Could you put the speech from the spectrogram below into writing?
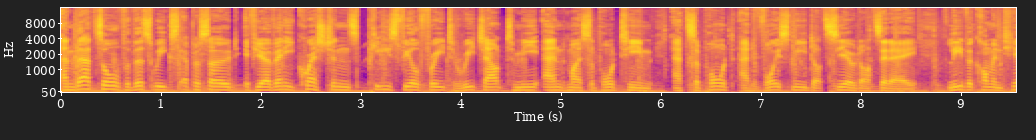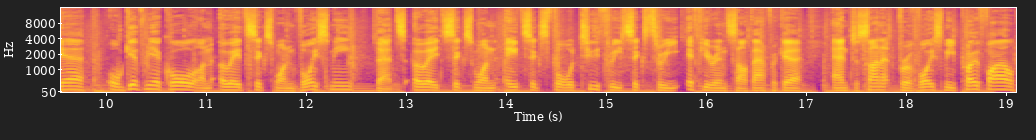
And that's all for this week's episode. If you have any questions, please feel free to reach out to me and my support team at support at voiceme.co.za. Leave a comment here or give me a call on 0861 VoiceMe. That's 0861 864 2363 if you're in South Africa. And to sign up for a VoiceMe profile,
